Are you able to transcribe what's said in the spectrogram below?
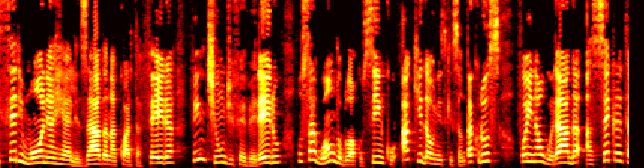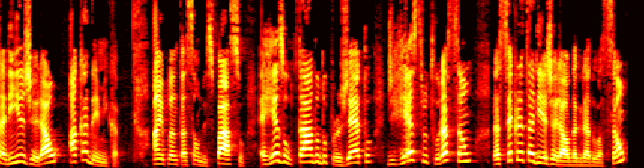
Em cerimônia realizada na quarta-feira, 21 de fevereiro, no saguão do Bloco 5, aqui da Unisque Santa Cruz, foi inaugurada a Secretaria-Geral Acadêmica. A implantação do espaço é resultado do projeto de reestruturação da Secretaria-Geral da Graduação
